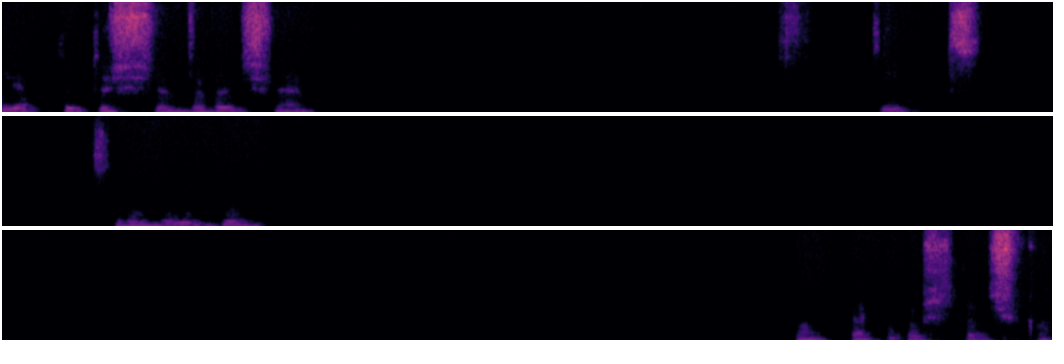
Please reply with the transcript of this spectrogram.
Я тут ще, до речі, тут зробив би. Ось таку штучку.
